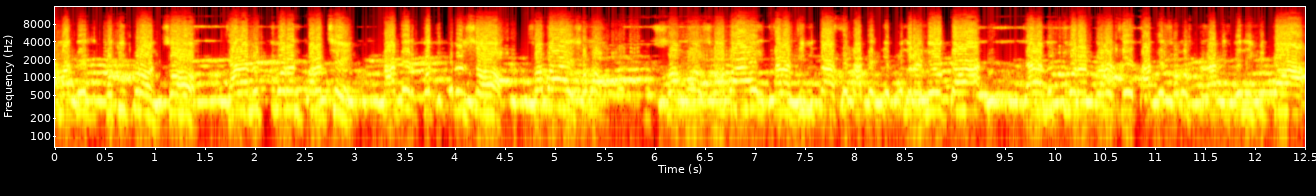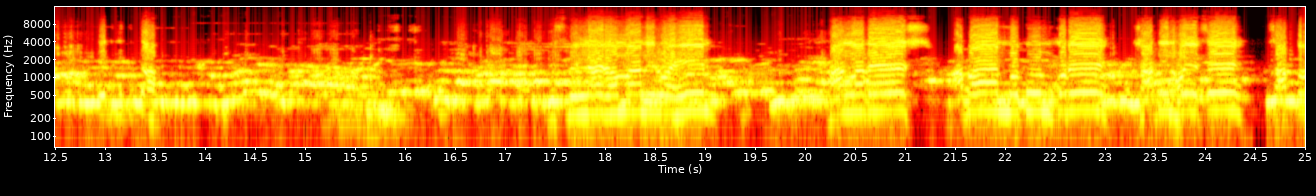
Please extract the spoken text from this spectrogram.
আমাদের ক্ষতিপূরণ সহ যারা মৃত্যুবরণ করেছে, তাদের ক্ষতিপূরণ সহ সবাই সবাই যারা জীবিত আছে, তাদেরকে পুনরায় নিয়োগ দেওয়া। যারা মৃত্যুবরণ করেছে, তাদের সমস্ত বেনিফিট দেওয়া। এগুলি দিতে হবে। বিসমিল্লাহ রহমান রহিম। বাংলাদেশ আবার নতুন করে স্বাধীন হয়েছে। ছাত্র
